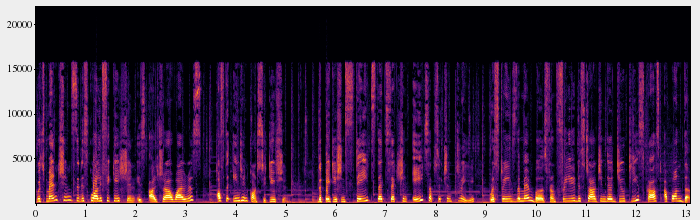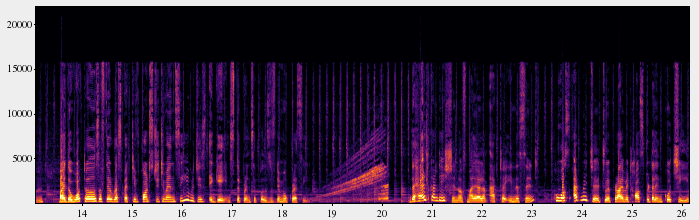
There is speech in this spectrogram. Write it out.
which mentions the disqualification, is ultra vires of the Indian Constitution. The petition states that Section 8, subsection 3 restrains the members from freely discharging their duties cast upon them by the voters of their respective constituency, which is against the principles of democracy. The health condition of Malayalam actor Innocent, who was admitted to a private hospital in Kochi,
